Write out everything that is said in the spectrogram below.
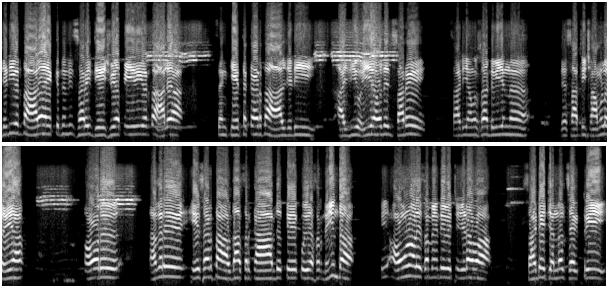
ਜਿਹੜੀ ਹੜਤਾਲ ਆ, ਇੱਕ ਦਿਨ ਦੀ ਸਾਰੀ ਦੇਸ਼ ਵਿਆਪੀ ਜਿਹੜੀ ਹੜਤਾਲ ਆ, ਸੰਕੇਤਕ ਹੜਤਾਲ ਜਿਹੜੀ ਅੱਜ ਦੀ ਹੋਈ ਆ, ਉਹਦੇ ਸਾਰੇ ਸਾਡੀ ਅੰਮ੍ਰਿਤਸਰ ਡਿਵੀਜ਼ਨ ਦੇ ਸਾਥੀ ਸ਼ਾਮਲ ਹੋਏ ਆ। ਔਰ ਅਗਰ ਇਸ ਹੜਤਾਲ ਦਾ ਸਰਕਾਰ ਦੇ ਉੱਤੇ ਕੋਈ ਅਸਰ ਨਹੀਂ ਹੁੰਦਾ ਤੇ ਆਉਣ ਵਾਲੇ ਸਮੇਂ ਦੇ ਵਿੱਚ ਜਿਹੜਾ ਵਾ, ਸਾਡੇ general secretary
